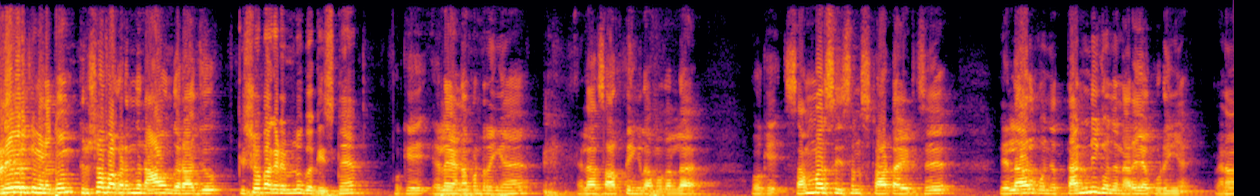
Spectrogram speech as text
அனைவருக்கும் வணக்கம். கிருஷ்ணபா கடந்து நான் உங்கள் ராஜு. கிருஷ்ணபா கடம்னு உங்கள் கிருஷ்ணன். ஓகே எல்லாம் என்ன பண்ணுறீங்க எல்லோரும் சாப்பிட்டீங்களா முதல்ல? ஓகே சம்மர் சீசன் ஸ்டார்ட் ஆயிடுச்சு. எல்லாரும் கொஞ்சம் தண்ணி கொஞ்சம் நிறையா குடிங்க. ஏன்னா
